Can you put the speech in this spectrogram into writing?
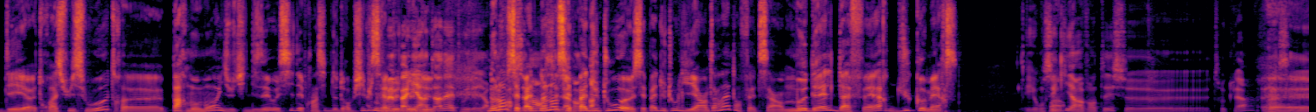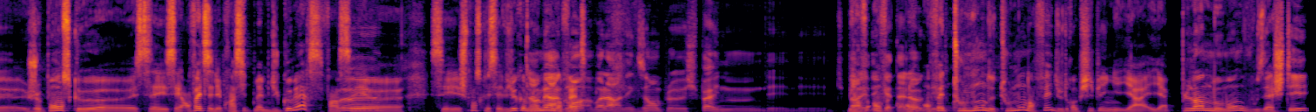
des trois Suisses ou autres, par moment, ils utilisaient aussi des principes de dropshipping. C'est même pas lié à Internet, oui d'ailleurs. Non, non, c'est pas, non, non, c'est pas du tout, c'est pas du tout lié à Internet en fait. C'est un modèle d'affaires du commerce. Et on sait qui a inventé ce truc-là euh, Je pense que euh, c'est, en fait, c'est les principes même du commerce. Enfin, euh, c'est, je pense que c'est vieux comme le monde. En fait. Voilà un exemple, je sais pas, une, des, en, fait, tout le, monde, tout le monde en fait du dropshipping. Il y a, il y a plein de moments où vous achetez,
